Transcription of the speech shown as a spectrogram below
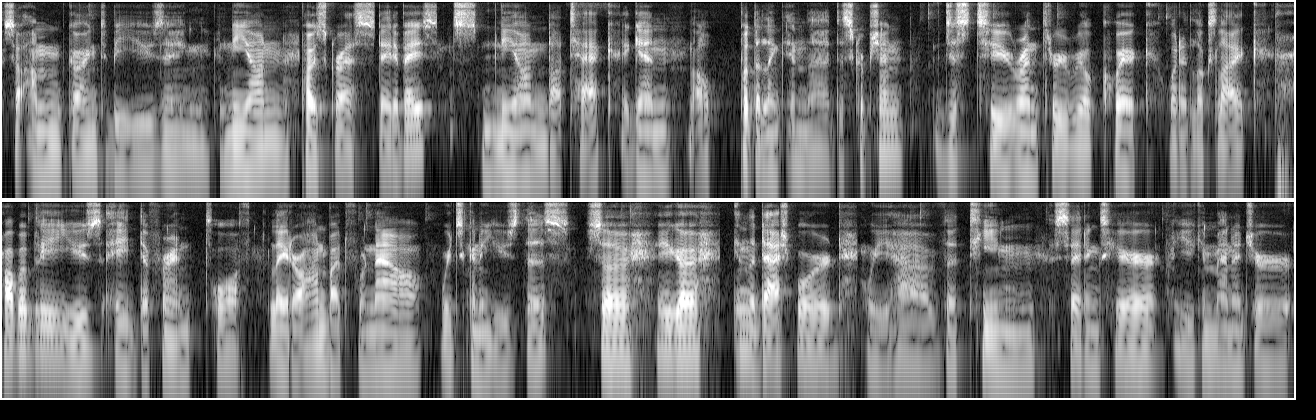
So I'm going to be using Neon Postgres database. It's neon.tech. Again, I'll put the link in the description just to run through real quick what it looks like probably use a different auth later on but for now we're just going to use this so here you go in the dashboard, we have the team settings here. You can manage your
